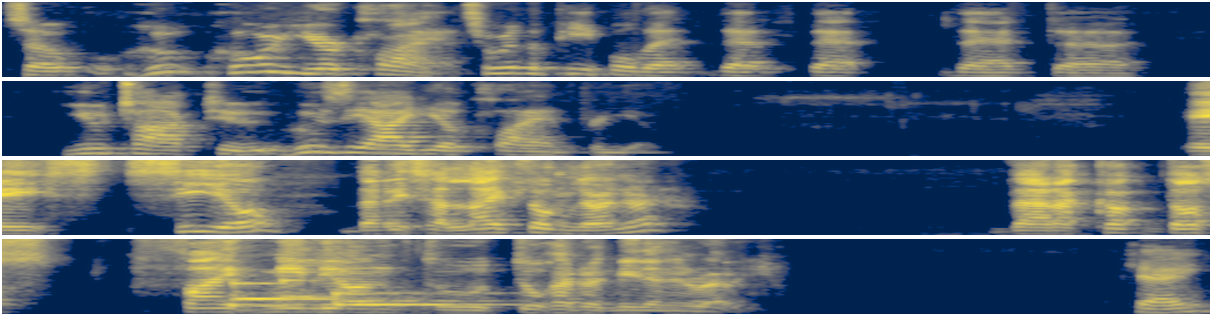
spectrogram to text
So who who are your clients? Who are the people that that that that uh, you talk to? Who's the ideal client for you? A CEO that is a lifelong learner that does five million to two hundred million in revenue. Okay.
